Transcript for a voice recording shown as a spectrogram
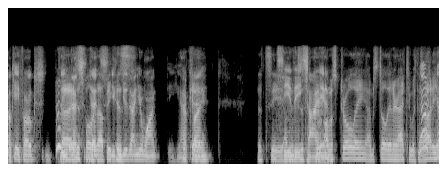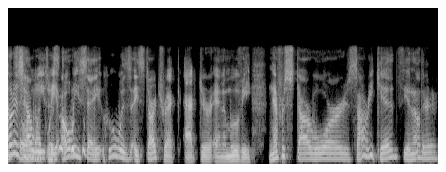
Okay, folks. Uh, that's- just pulled it up that's- you can do that on your want. You Have Okay. fun. Let's see. see I'm the just tie-in. I'm scrolling. I'm still interacting with the No- audience. notice so how I'm not we, we always say who was a Star Trek actor and a movie, never Star Wars. Sorry, kids. You know there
